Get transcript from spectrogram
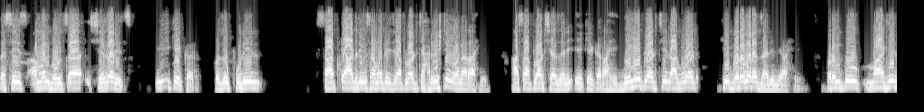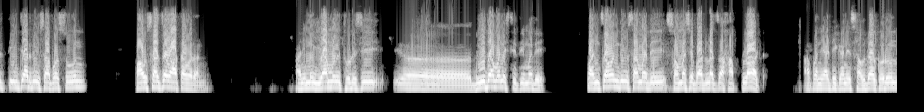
तसेच अमल भाऊचा शेजारीच एक एकर व जो पुढील सात ते आठ दिवसामध्ये ज्या प्लॉटची हार्वेस्टिंग होणार आहे असा प्लॉट शेजारी एक एकर आहे. दोन्ही प्लॉटची लागवड ही बरोबरच झालेली आहे. परंतु मागील तीन चार दिवसापासून पावसाचं वातावरण आणि मग यामुळे थोडीशी अं, स्थितीमध्ये पंचावन्न दिवसामध्ये सोमाशे पाटलाचा हा प्लॉट आपण या ठिकाणी सौदा करून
